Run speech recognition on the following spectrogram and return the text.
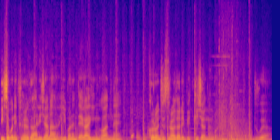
이제 보니 별거 아니잖아. 이번엔 내가 이긴 것 같네. 그런 짓을 하다니 믿기지 않는 거야. 누구야?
